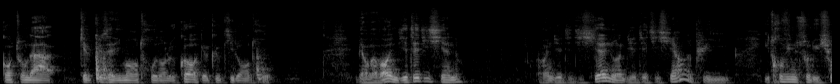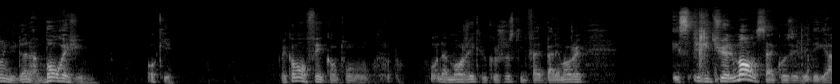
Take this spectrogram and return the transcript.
quand on a quelques aliments en trop dans le corps, quelques kilos en trop? Eh Bien, on va voir une diététicienne. une diététicienne ou un diététicien, et puis il trouve une solution, il nous donne un bon régime. Ok. Mais comment on fait quand on, on a mangé quelque chose qu'il ne fallait pas aller manger? Et spirituellement, ça a causé des dégâts.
